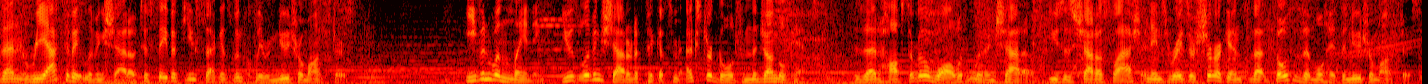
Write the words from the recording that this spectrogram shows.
then reactivate Living Shadow to save a few seconds when clearing neutral monsters. Even when laning, use Living Shadow to pick up some extra gold from the jungle camps. Zed hops over the wall with Living Shadow, uses Shadow Slash, and aims Razor Shuriken so that both of them will hit the neutral monsters.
